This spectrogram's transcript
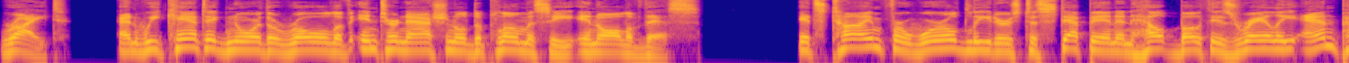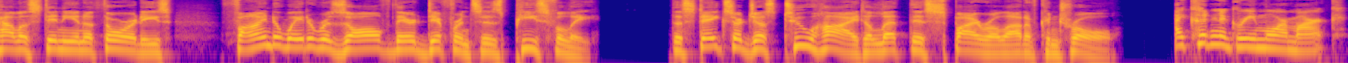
Right. And we can't ignore the role of international diplomacy in all of this. It's time for world leaders to step in and help both Israeli and Palestinian authorities find a way to resolve their differences peacefully. The stakes are just too high to let this spiral out of control. I couldn't agree more, Mark.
